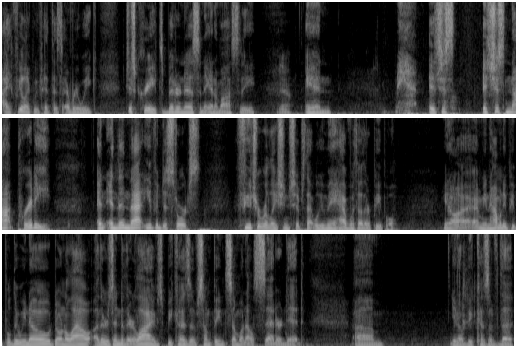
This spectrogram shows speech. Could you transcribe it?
I feel like we've hit this every week. It just creates bitterness and animosity Yeah. and man it's just it's just not pretty and and then that even distorts future relationships that we may have with other people you know i, mean how many people do we know don't allow others into their lives because of something someone else said or did um you know because of the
